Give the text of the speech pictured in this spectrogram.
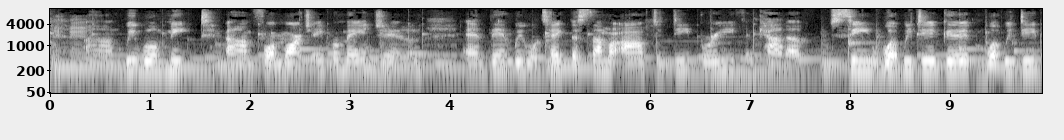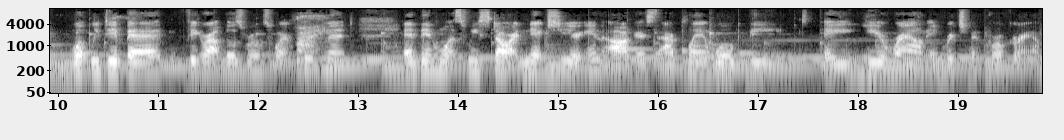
Mm-hmm. Um, we will meet um, for March, April, May, and June. And then we will take the summer off to debrief and kind of see what we did good, what we did, what we did bad, and figure out those rooms for improvement. Right. And then once we start next year in August, our plan will be a year-round enrichment program.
